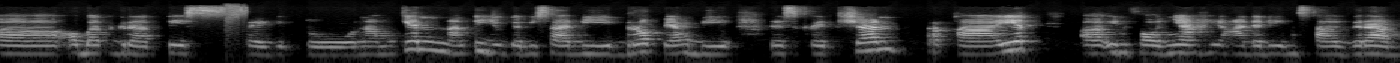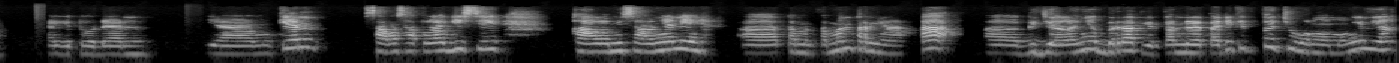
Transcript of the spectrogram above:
uh, obat gratis kayak gitu. Nah mungkin nanti juga bisa di drop ya di description terkait uh, infonya yang ada di Instagram kayak gitu. Dan ya mungkin salah satu lagi sih kalau misalnya nih uh, teman-teman ternyata uh, gejalanya berat gitu kan. Dari tadi kita cuma ngomongin yang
